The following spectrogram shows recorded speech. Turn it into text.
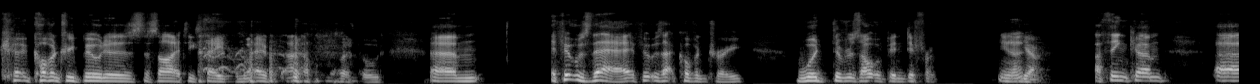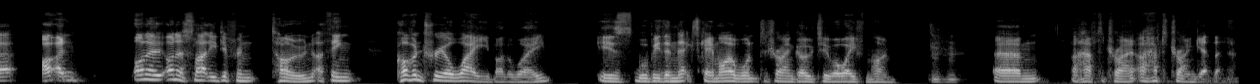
Co- Coventry Builders Society Stadium, whatever that's it's called. Um, if it was there, if it was at Coventry, would the result have been different? You know, yeah, I think um, uh, I- and on a on a slightly different tone, I think Coventry away, by the way, is will be the next game I want to try and go to away from home. Mhm. Um, I have to try. I have to try and get there.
